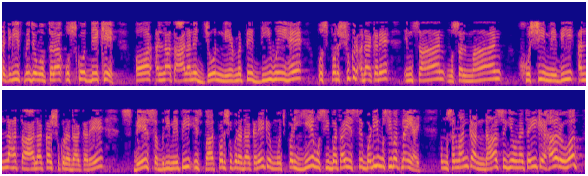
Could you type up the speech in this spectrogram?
تکلیف میں جو مبتلا، اس کو دیکھے اور اللہ تعالی نے جو نعمتیں دی ہوئی ہیں، اس پر شکر ادا کرے، انسان مسلمان خوشی میں بھی اللہ تعالی کا شکر ادا کرے، بے صبری میں بھی اس بات پر شکر ادا کرے کہ مجھ پر یہ مصیبت آئی، اس سے بڑی مصیبت نہیں آئی۔ تو مسلمان کا انداز تو یہ ہونا چاہیے کہ ہر وقت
